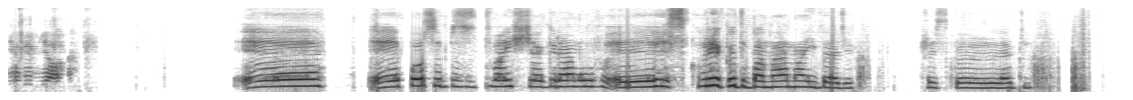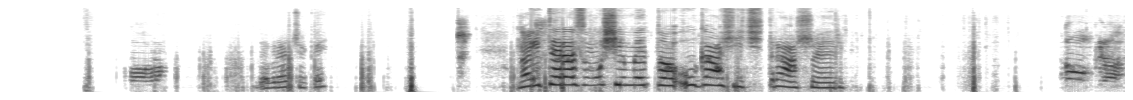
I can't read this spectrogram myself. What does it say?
Nie wiem jak. Eee, e, posyp z 20 gramów e, skórek od banana i będzie wszystko leci. Dobra. Dobra, czekaj. No i teraz musimy to ugasić, Trasher. Dobra.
